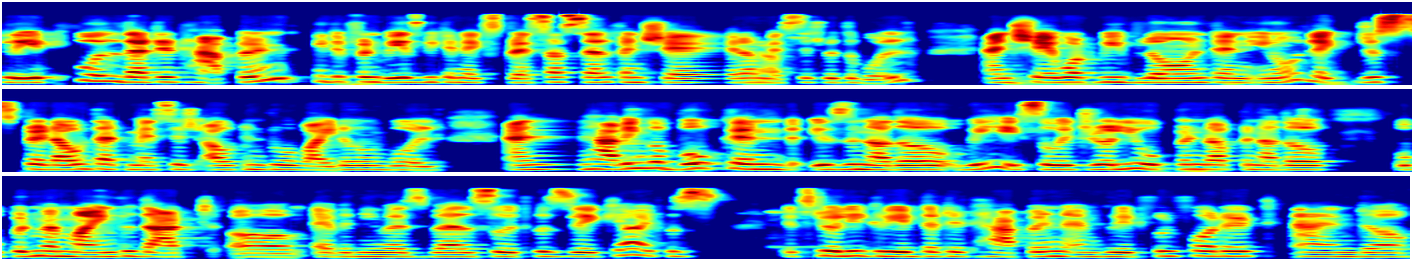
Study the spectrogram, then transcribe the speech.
grateful that it happened. In different ways we can express ourselves and share a yeah. message with the world and share mm-hmm. what we've learned and you know like just spread out that message out into a wider world. And having a book and is another way. So it really opened up another opened my mind to that uh, avenue as well. So it was like yeah it was it's really great that it happened. I'm grateful for it. And uh,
